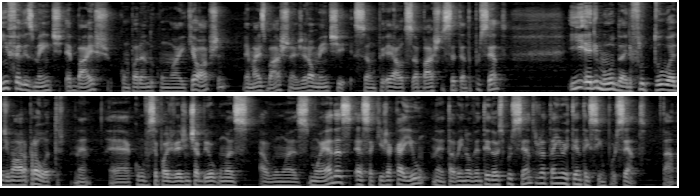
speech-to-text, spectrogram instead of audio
infelizmente, é baixo comparando com a IK Option, é mais baixo, né? geralmente são payouts abaixo de 70%, e ele muda, ele flutua de uma hora para outra. Né? É, como você pode ver, a gente abriu algumas, algumas moedas, essa aqui já caiu, estava né? em 92%, já está em 85%. Tá?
